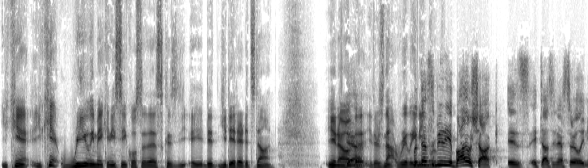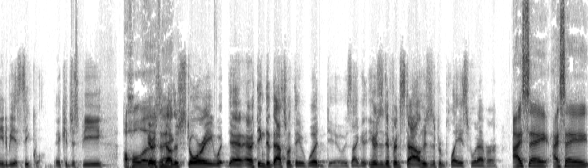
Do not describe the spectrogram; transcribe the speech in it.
You can't. You can't really make any sequels to this because you, you did. You did it. It's done. You know, Yeah. the, there's not really But any that's the beauty of Bioshock is it doesn't necessarily need to be a sequel. It could just be a whole other. here's thing. another story and i think that that's what they would do is like here's a different style here's a different place whatever I say, I say,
